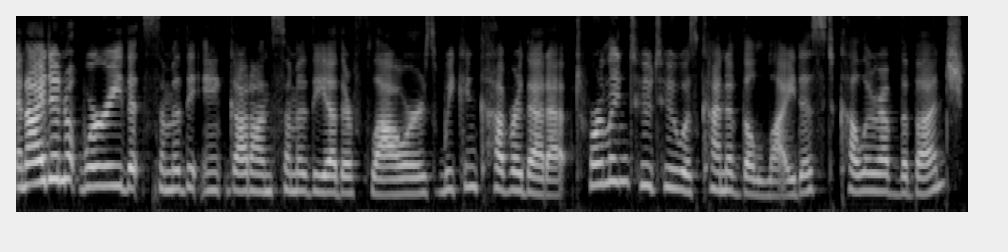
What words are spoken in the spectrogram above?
and I didn't worry that some of the ink got on some of the other flowers. We can cover that up. Twirling Tutu was kind of the lightest color of the bunch,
